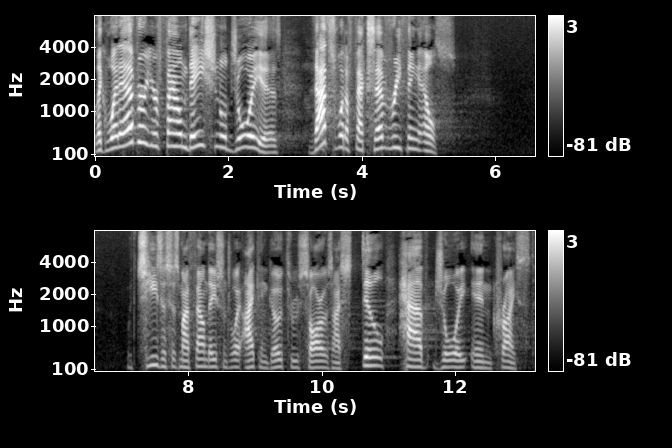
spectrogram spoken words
Like whatever your foundational joy is, that's what affects everything else. With Jesus as my foundational joy, I can go through sorrows and I still have joy in Christ.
